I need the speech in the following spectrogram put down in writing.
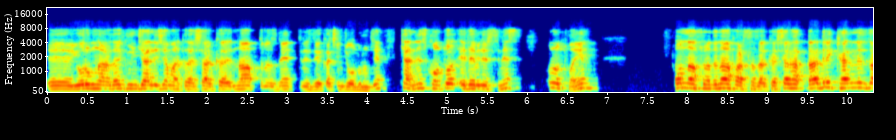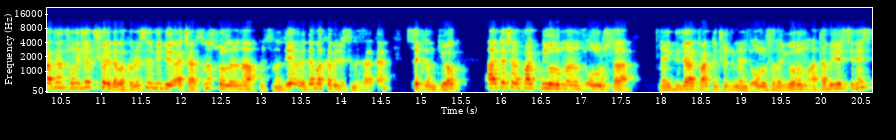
e, yorumlarda güncelleyeceğim arkadaşlar. Ka- Ne yaptınız, ne ettiniz diye, kaçıncı oldunuz diye. Kendiniz kontrol edebilirsiniz. Unutmayın. Ondan sonra da ne yaparsınız arkadaşlar? Hatta direkt kendiniz zaten sonuca şöyle de bakabilirsiniz. Videoyu açarsınız. Soruları ne yapmışsınız diye öyle de bakabilirsiniz zaten. Sıkıntı yok. Arkadaşlar farklı yorumlarınız olursa, e, güzel farklı çözümleriniz olursa da yorum atabilirsiniz.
